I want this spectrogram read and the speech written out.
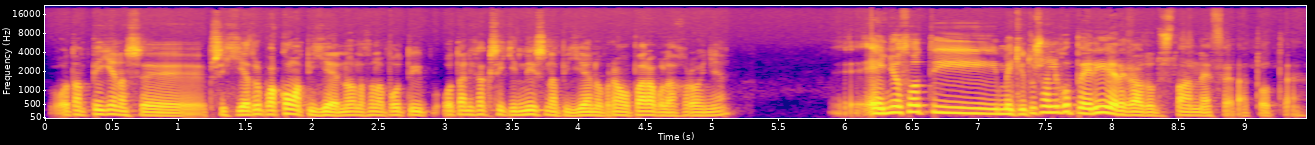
όταν πήγαινα σε ψυχίατρο, που ακόμα πηγαίνω, αλλά θέλω να πω ότι όταν είχα ξεκινήσει να πηγαίνω πριν από πάρα πολλά χρόνια, ε, ένιωθα ότι με κοιτούσαν λίγο περίεργα όταν τους το ανέφερα τότε.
